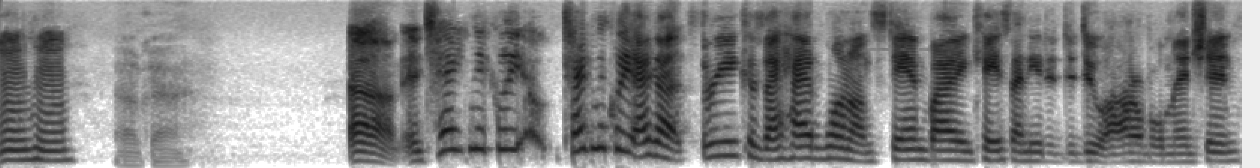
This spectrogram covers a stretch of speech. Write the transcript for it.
Mm-hmm. Okay. Um, and technically, technically, I got three because I had one on standby in case I needed to do honorable mention.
